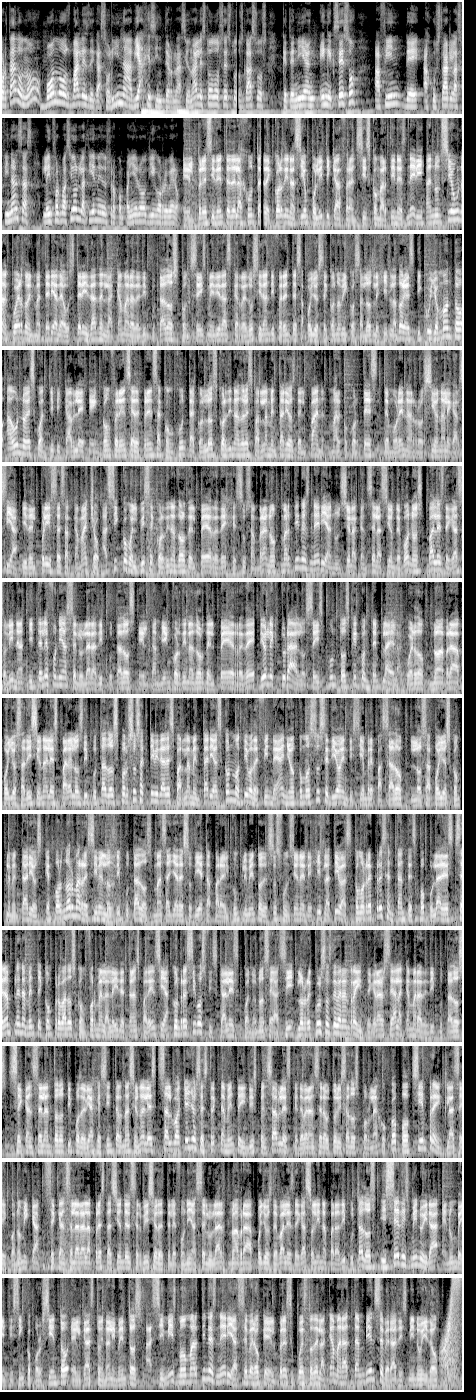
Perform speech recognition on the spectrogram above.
reportado, ¿no? Bonos, vales de gasolina, viajes internacionales, todos estos gastos que tenían en exceso a fin de ajustar las finanzas. La información la tiene nuestro compañero Diego Rivero. El presidente de la Junta de Coordinación Política, Francisco Martínez Neri, anunció un acuerdo en materia de austeridad en la Cámara de Diputados con seis medidas que reducirán diferentes apoyos económicos a los legisladores y cuyo monto aún no es cuantificable. En conferencia de prensa conjunta con los coordinadores parlamentarios del PAN, Marco Cortés, de Morena, Rocío Nale García y de del PRI César Camacho, así como el vicecoordinador del PRD Jesús Zambrano, Martínez Neri anunció la cancelación de bonos, vales de gasolina y telefonía celular a diputados. El también coordinador del PRD dio lectura a los seis puntos que contempla el acuerdo. No habrá apoyos adicionales para los diputados por sus actividades parlamentarias con motivo de fin de año como sucedió en diciembre pasado. Los apoyos complementarios que por norma reciben los diputados más allá de su dieta para el cumplimiento de sus funciones legislativas como representantes populares serán plenamente comprobados conforme a la ley de transparencia con recibos fiscales. Cuando no sea así, los recursos deberán reintegrarse a la Cámara de Diputados. Se cancelan todo tipo de viajes internacionales, salvo aquellos estrictamente indispensables que deberán ser autorizados por la Jocopo, siempre en clase económica. Se cancelará la prestación del servicio de telefonía celular, no habrá apoyo de vales de gasolina para diputados y se disminuirá en un 25% el gasto en alimentos. Asimismo, Martínez Neri aseveró que el presupuesto de la Cámara también se verá disminuido.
